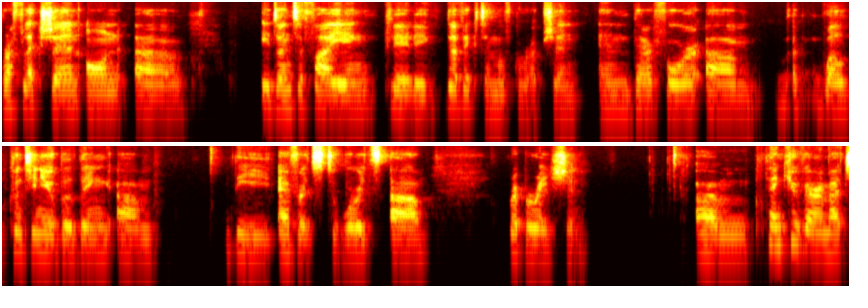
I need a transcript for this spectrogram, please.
reflection on identifying clearly the victim of corruption and therefore, um, well, continue building um, the efforts towards uh, reparation. Um, thank you very much.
